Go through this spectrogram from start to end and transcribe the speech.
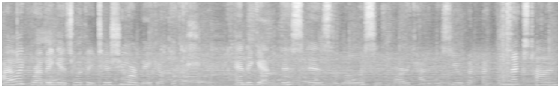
I like rubbing it with a tissue or makeup brush. And again, this is Lola C from Art Academy. See you back next time.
